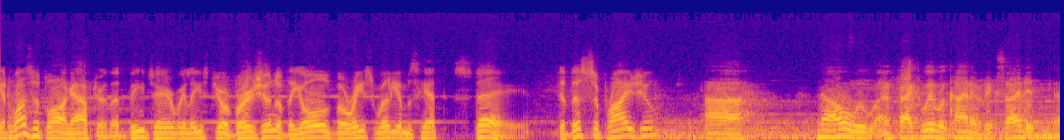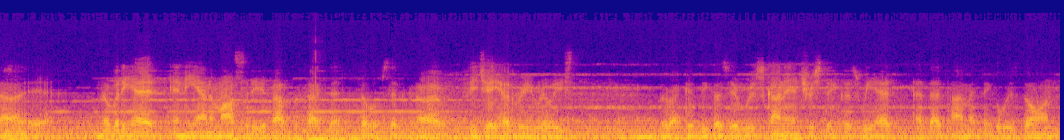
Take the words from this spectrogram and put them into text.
It wasn't long after that Vee Jay released your version of the old Maurice Williams hit, Stay. Did this surprise you? Uh, no, we, in fact, we were kind of excited. Uh, nobody had any animosity about the fact that Philips had, uh, Vee Jay had re-released the record because it was kind of interesting because we had, at that time, I think it was Dawn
